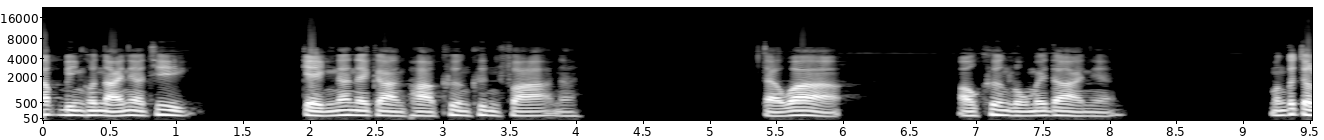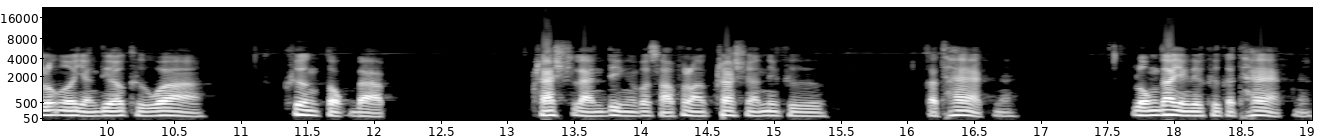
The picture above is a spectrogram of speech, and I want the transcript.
นักบินคนไหนเนี่ยที่เก่งนะในการพาเครื่องขึ้นฟ้านะ แต่ว่าเอาเครื่องลงไม่ได้เนี่ย มันก็จะลงเอยอย่างเดียวคือว่าเครื่องตกแบบ crash landing ภาษาฝรั่ง crash landing คือกระแทกนะลงได้อย่างเดียวคือกระแทกนะ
